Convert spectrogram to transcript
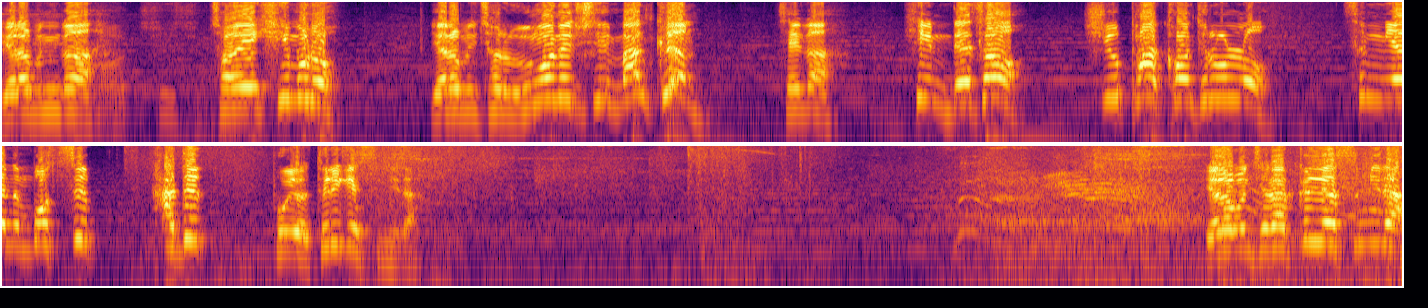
여러분과? 저의 힘으로 여러분이 저를 응원해 주신 만큼 제가 힘내서 슈퍼 컨트롤로 승리하는 모습 가득 보여드리겠습니다. 여러분 제가 끌렸습니다.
